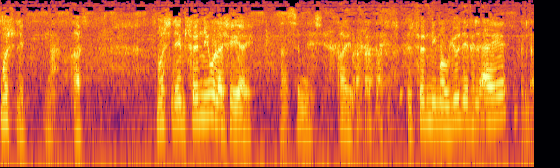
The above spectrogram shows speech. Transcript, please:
مسلم. نعم. طيب. مسلم سني ولا شيعي؟ يا شيخ. طيب. السني موجودة في الآية؟ لا.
